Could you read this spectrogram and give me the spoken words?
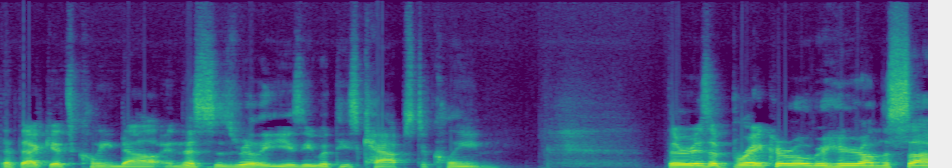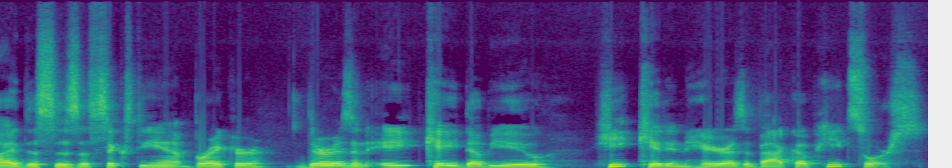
that that gets cleaned out. And this is really easy with these caps to clean. There is a breaker over here on the side. This is a 60 amp breaker. There is an 8 kW heat kit in here as a backup heat source.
